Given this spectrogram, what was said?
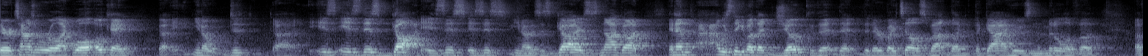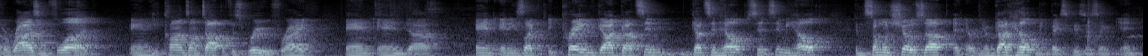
there are times where we're like, well, okay, uh, you know, did, uh, is is this God? Is this is this you know is this God? Is this not God? And I'm, I was thinking about that joke that, that, that everybody tells about the, the guy who's in the middle of a of a rising flood and he climbs on top of his roof, right? And and uh, and and he's like praying to God, God send God send help, send send me help. And someone shows up, and, or you know, God help me, basically. saying. And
